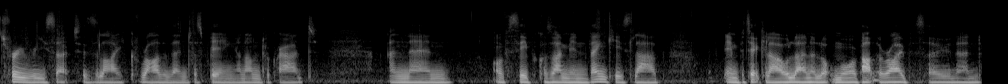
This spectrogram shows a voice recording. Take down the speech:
true research is like rather than just being an undergrad and then obviously because I'm in Venki's lab, in particular I'll learn a lot more about the ribosome and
